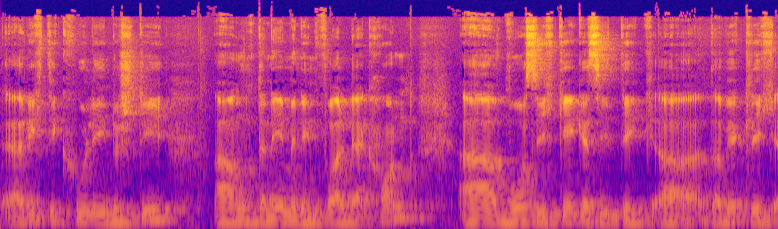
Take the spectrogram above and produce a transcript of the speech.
äh, richtig coole Industrieunternehmen in Vorarlberg haben, äh, wo sich gegenseitig äh, da wirklich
